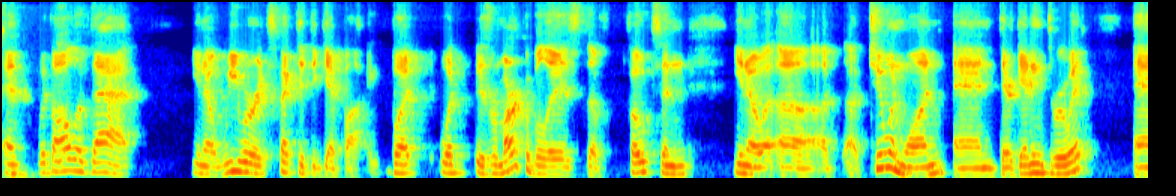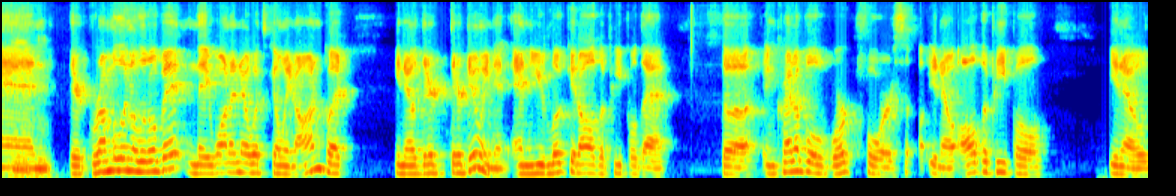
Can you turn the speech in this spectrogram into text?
and with all of that you know, we were expected to get by. But what is remarkable is the folks in, you know, a, a, a two and one, and they're getting through it, and mm-hmm. they're grumbling a little bit, and they want to know what's going on, but you know, they're they're doing it. And you look at all the people that the incredible workforce, you know, all the people, you know,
